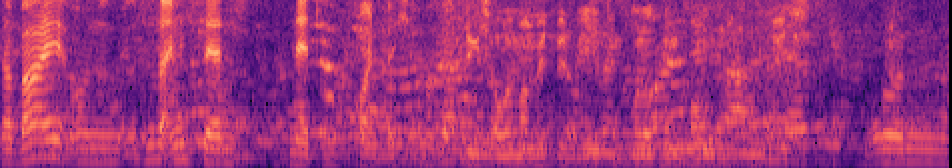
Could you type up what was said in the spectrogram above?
dabei und es ist eigentlich sehr nett und freundlich immer. kriege ich auch immer mit, wenn wir jetzt im Urlaub hinkommen. Das Und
